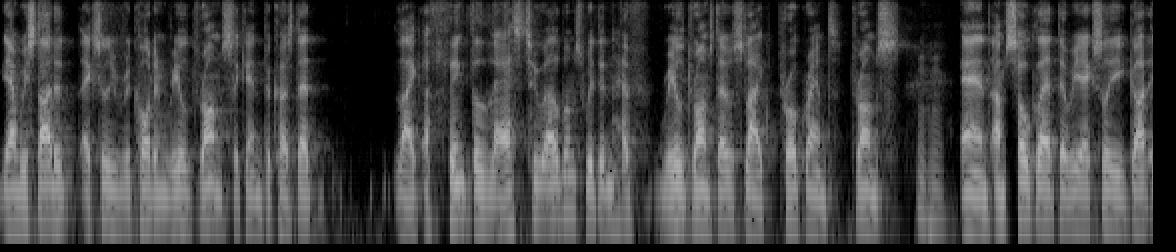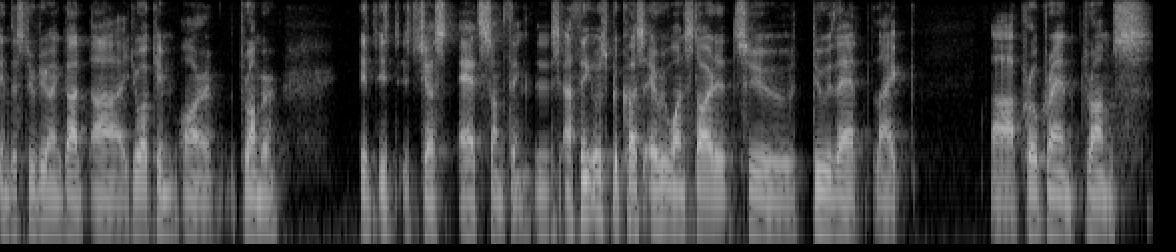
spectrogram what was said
yeah, we started actually recording real drums again because that like I think the last two albums we didn't have real drums. That was like programmed drums. Mm-hmm. And I'm so glad that we actually got in the studio and got uh, Joachim, our drummer. It, it, it just adds something. I think it was because everyone started to do that like uh, programmed drums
